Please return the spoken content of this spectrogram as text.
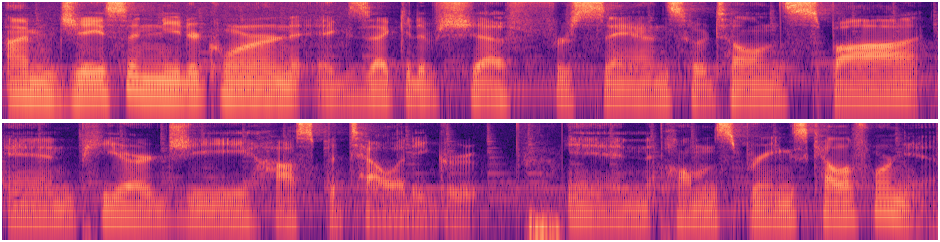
I'm Jason Niederkorn, Executive Chef for Sands Hotel and Spa and PRG Hospitality Group in Palm Springs, California.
